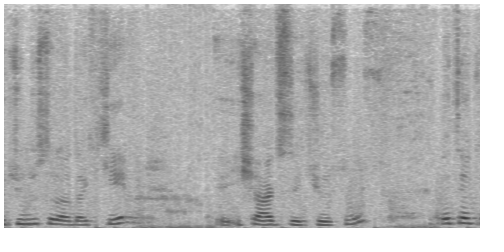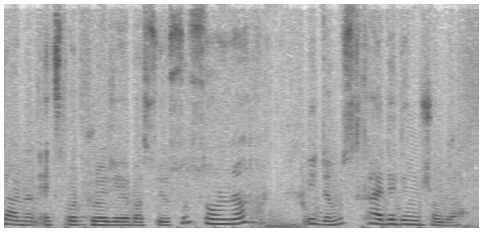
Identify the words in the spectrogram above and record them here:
üçüncü sıradaki e, işareti seçiyorsunuz. Ve tekrardan export projeye basıyorsunuz. Sonra videomuz kaydedilmiş oluyor.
